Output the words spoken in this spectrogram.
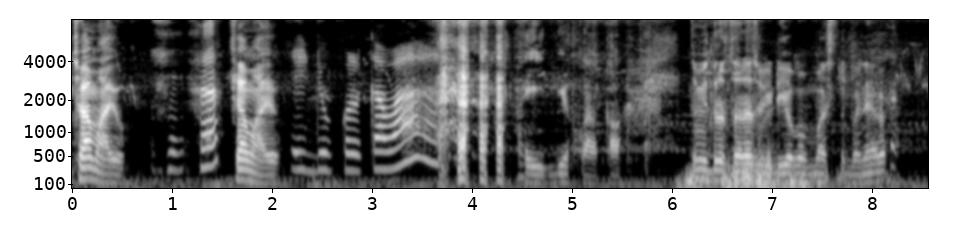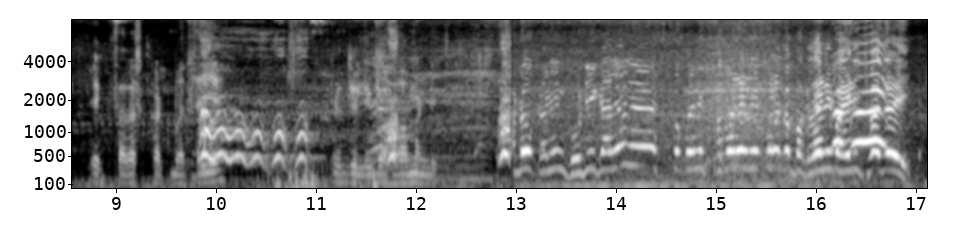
છમ આવ્યો? શેમ આવ્યો? તો મિત્રો સરસ વિડીયોમાં મસ્ત બન્યા એક સરસ કટ બતાવીએ. જુલી બહવા માંડી. આડો કરીને ગોડી ગાલ્યો ને તો કોઈને ખબર નહીં પડે કે બગલાની બાયડી છ ગઈ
